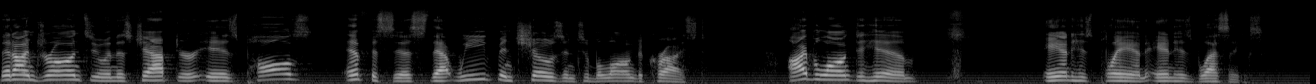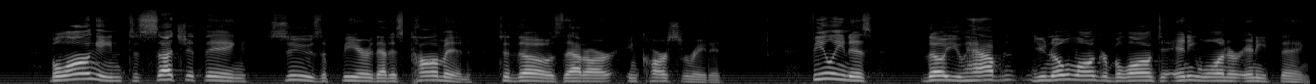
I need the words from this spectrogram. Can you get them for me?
that I'm drawn to in this chapter is Paul's emphasis that we've been chosen to belong to Christ. I belong to him and his plan and his blessings. Belonging to such a thing soothes a fear that is common to those that are incarcerated. Feeling is though you have you no longer belong to anyone or anything.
